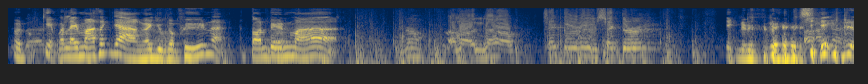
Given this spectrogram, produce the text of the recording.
เหมือนกูเก็บอะไรมาสักอย่างอะอยู่กับพื้นอะตอนเดินมา No. Oh no. Check the room, check the room. เช็คดูเช็คดู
